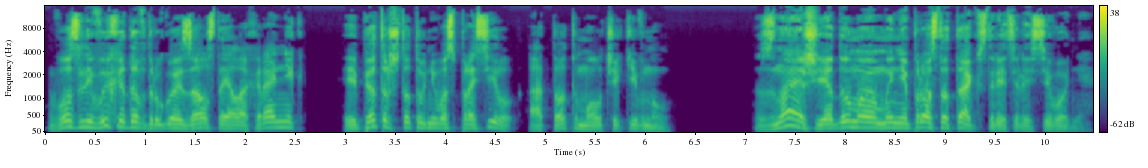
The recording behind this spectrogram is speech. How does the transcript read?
Возле выхода в другой зал стоял охранник, и Петр что-то у него спросил, а тот молча кивнул. «Знаешь, я думаю, мы не просто так встретились сегодня.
